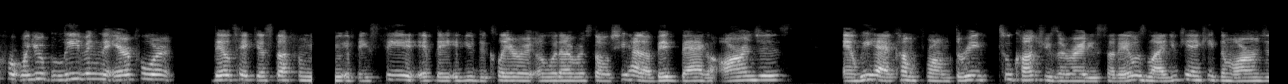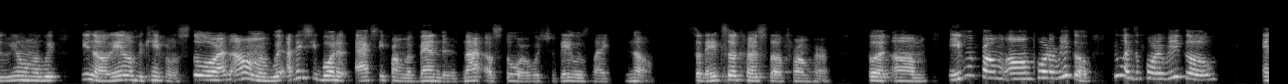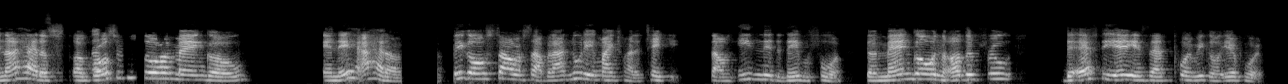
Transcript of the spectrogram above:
when you're leaving the airport, they'll take your stuff from you if they see it, if they if you declare it or whatever. So she had a big bag of oranges, and we had come from three two countries already. So they was like, you can't keep them oranges. We don't know, what, you know, they don't know if it came from a store. I, I don't know. I think she bought it actually from a vendor, not a store, which they was like, no. So they took her stuff from her. But um, even from um Puerto Rico, we went to Puerto Rico, and I had a, a grocery store mango, and they I had a big old sour sop, but I knew they might try to take it. So I was eating it the day before. The mango and the other fruit, the FDA is at Puerto Rico airport.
